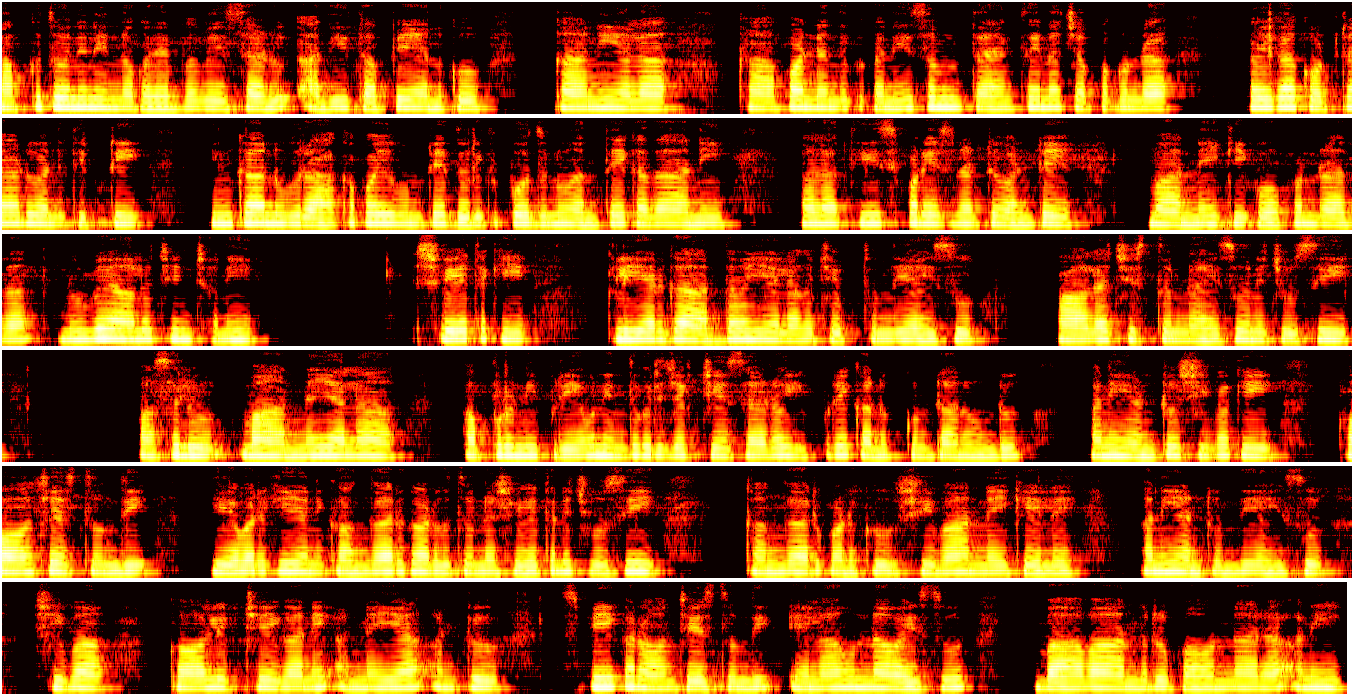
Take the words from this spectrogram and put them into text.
హక్కుతోనే నిన్ను ఒక దెబ్బ వేశాడు. అది తప్పే అనుకో. కానీ అలా కాపాడినందుకు కనీసం థ్యాంక్స్ అయినా చెప్పకుండా పైగా కొట్టాడు అని తిట్టి ఇంకా నువ్వు రాకపోయి ఉంటే దొరికిపోదును అంతే కదా అని అలా తీసి పడేసినట్టు అంటే మా అన్నయ్యకి కోపం రాదా? నువ్వే ఆలోచించని. శ్వేతకి క్లియర్గా అర్థమయ్యేలాగా చెప్తుంది ఐసు. ఆలోచిస్తున్న ఐసుని చూసి అసలు మా అన్నయ్య అలా అప్పుడు నీ ప్రేమను ఎందుకు రిజెక్ట్ చేశాడో ఇప్పుడే కనుక్కుంటానుండు అని అంటూ శివకి కాల్ చేస్తుంది. ఎవరికి అని కంగారుగా అడుగుతున్న శ్వేతని చూసి కంగారు పడకు శివ అన్నయ్యకేలే అని అంటుంది ఐసు. శివ కాల్ లిఫ్ట్ చేయగానే అన్నయ్య అంటూ స్పీకర్ ఆన్ చేస్తుంది. ఎలా ఉన్నావు ఐసు? బావా అందరూ బాగున్నారా? అని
